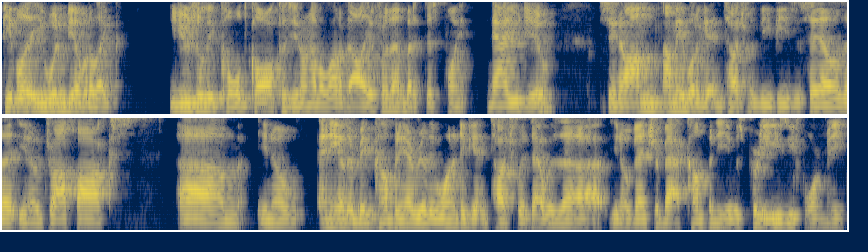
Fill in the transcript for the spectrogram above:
people that you wouldn't be able to like usually cold call because you don't have a lot of value for them, but at this point now you do. So you know, I'm I'm able to get in touch with VPs of sales at you know Dropbox um, you know, any other big company I really wanted to get in touch with that was a you know venture backed company. It was pretty easy for me.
